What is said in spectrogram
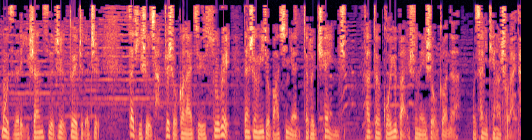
木子李山四志对峙的志”。再提示一下，这首歌来自于苏芮，诞生于一九八七年，叫做《Change》。它的国语版是哪首歌呢？我猜你听得出来的。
